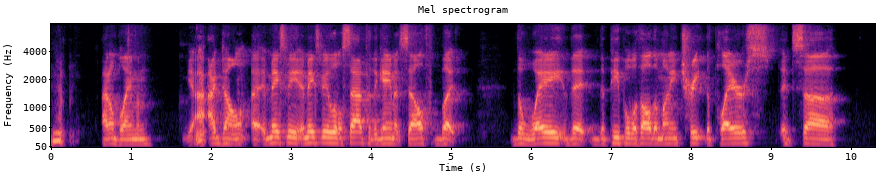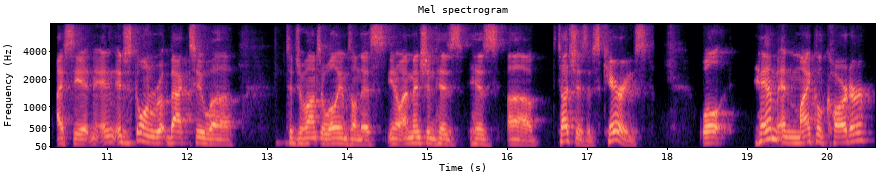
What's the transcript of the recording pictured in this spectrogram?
Yep. I don't blame him. Yeah, yep. I, I don't. Uh, it makes me it makes me a little sad for the game itself, but the way that the people with all the money treat the players, it's uh I see it. And, and just going back to uh to Javonte Williams on this, you know, I mentioned his his uh touches, his carries. Well, him and Michael Carter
